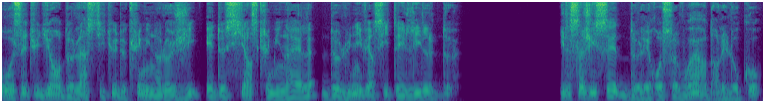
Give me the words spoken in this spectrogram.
aux étudiants de l'Institut de criminologie et de sciences criminelles de l'Université Lille 2. Il s'agissait de les recevoir dans les locaux,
